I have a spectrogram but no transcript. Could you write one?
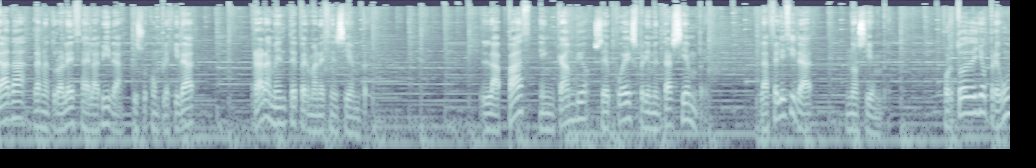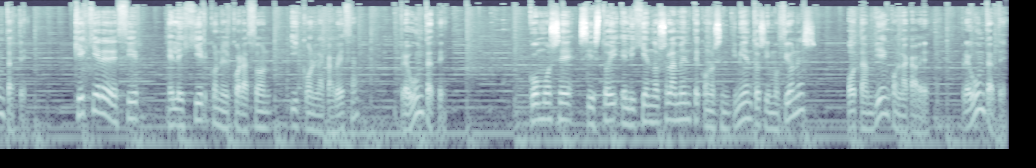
dada la naturaleza de la vida y su complejidad, raramente permanecen siempre. La paz, en cambio, se puede experimentar siempre, la felicidad no siempre. Por todo ello, pregúntate, ¿qué quiere decir elegir con el corazón y con la cabeza? Pregúntate, ¿cómo sé si estoy eligiendo solamente con los sentimientos y emociones o también con la cabeza? Pregúntate.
